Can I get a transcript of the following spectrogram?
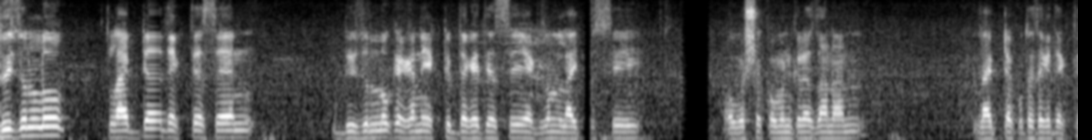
দুইজন লোক লাইভটা দেখতেছেন, দুইজন লোক এখানে অ্যাক্টিভ দেখাইতেছে, একজন লাইভ করছে। অবশ্য কমেন্ট করে জানান লাইভটা কোথা থেকে দেখতে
